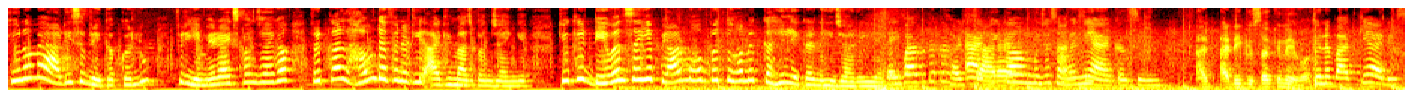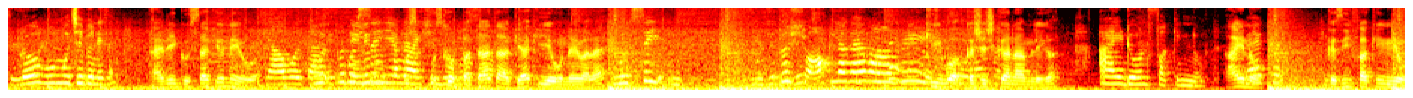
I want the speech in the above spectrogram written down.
क्यों ना मैं आईडी से ब्रेकअप कर लूँ फिर ये मेरा एक्स बन जाएगा फिर कल हम डेफिनेटली आइडल मैच बन जाएँगे क्योंकि डेवन से ये प्यार मोहब्बत तो हमें कहीं लेकर नहीं जा रही है। सही बात है का मुझे समझ नहीं आया कल सीन एडी गुस्सा क्यों नहीं हुआ? तूने बात किया एडी से? लो वो मुझे भी नहीं एडी गुस्सा क्यों नहीं हुआ? क्या बोलता है? उसको पता था क्या कि ये होने वाला है? मुझसे मुझे तो शौक लगा है वहाँ पे। कि वो कशिश का नाम लेगा? I don't fucking know I know. Because he fucking knew.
